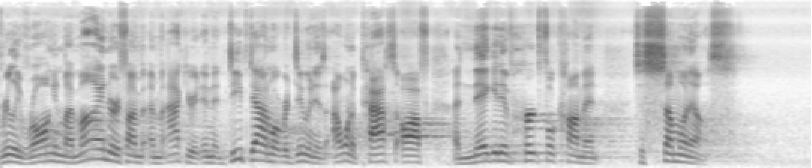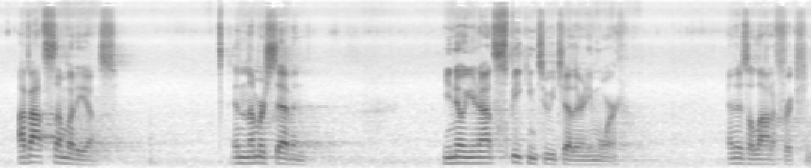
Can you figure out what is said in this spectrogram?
really wrong in my mind or if I'm, I'm accurate. And deep down, what we're doing is I want to pass off a negative, hurtful comment to someone else about somebody else. And number seven, you know you're not speaking to each other anymore. And there's a lot of friction.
